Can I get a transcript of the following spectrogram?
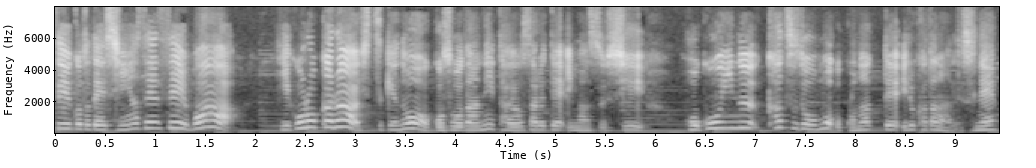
ということで、深夜先生は日頃からしつけのご相談に対応されていますし、保護犬活動も行っている方なんですね。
